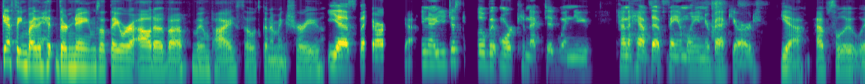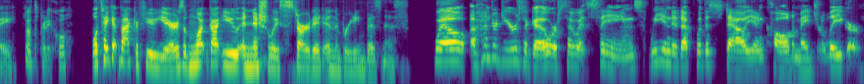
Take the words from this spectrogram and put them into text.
guessing by the their names that they were out of uh, Moon Pie, so it's gonna make sure you. Yes, they are. Yeah, you know, you just get a little bit more connected when you kind of have that family in your backyard. Yeah, absolutely. That's pretty cool. We'll take it back a few years. And what got you initially started in the breeding business? Well, a hundred years ago, or so it seems, we ended up with a stallion called a major leaguer.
